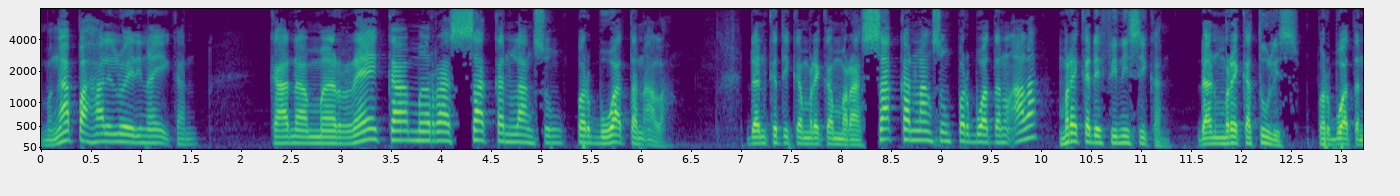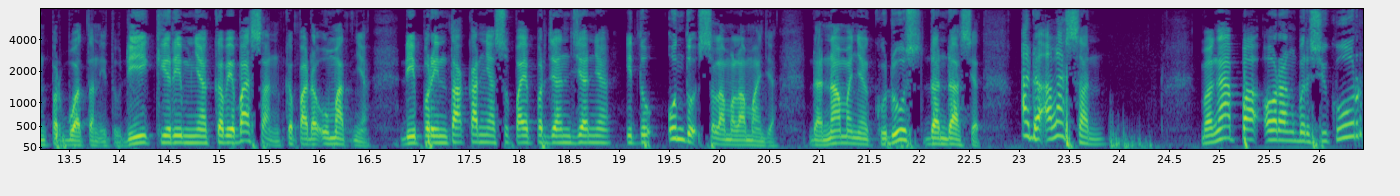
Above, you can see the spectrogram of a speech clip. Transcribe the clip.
Mengapa haleluya dinaikkan? Karena mereka merasakan langsung perbuatan Allah. Dan ketika mereka merasakan langsung perbuatan Allah, mereka definisikan dan mereka tulis perbuatan-perbuatan itu. Dikirimnya kebebasan kepada umatnya. Diperintahkannya supaya perjanjiannya itu untuk selama-lamanya. Dan namanya kudus dan dahsyat. Ada alasan. Mengapa orang bersyukur?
